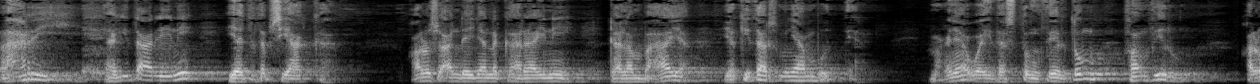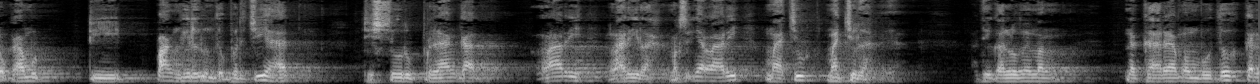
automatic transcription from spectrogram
lari. Nah kita hari ini ya tetap siaga. Kalau seandainya negara ini dalam bahaya, ya kita harus menyambut ya. Makanya wa idastumfirtum fanfiru. Kalau kamu dipanggil untuk berjihad, disuruh berangkat, lari, larilah. Maksudnya lari, maju, majulah. Ya. Jadi kalau memang negara membutuhkan,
